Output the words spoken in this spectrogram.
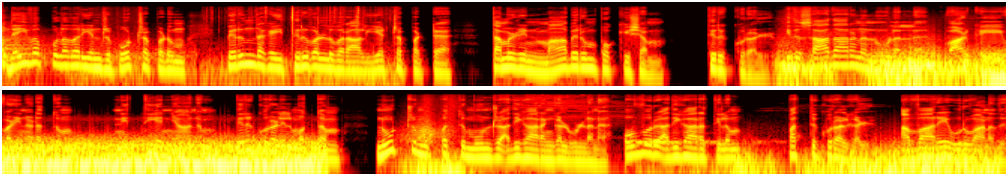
தெய்வப்புலவர் என்று போற்றப்படும் பெருந்தகை திருவள்ளுவரால் இயற்றப்பட்ட தமிழின் மாபெரும் பொக்கிஷம் திருக்குறள். இது சாதாரண நூலல்ல. வாழ்க்கையை வழிநடத்தும் நித்திய ஞானம். திருக்குறளில் மொத்தம் நூற்று முப்பத்து மூன்று அதிகாரங்கள் உள்ளன. ஒவ்வொரு அதிகாரத்திலும் பத்து குரல்கள் அவ்வாறே உருவானது.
